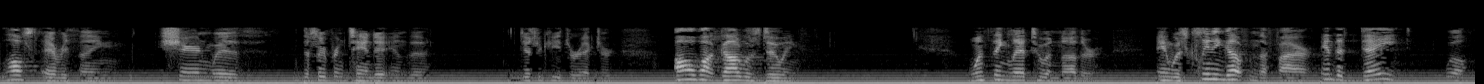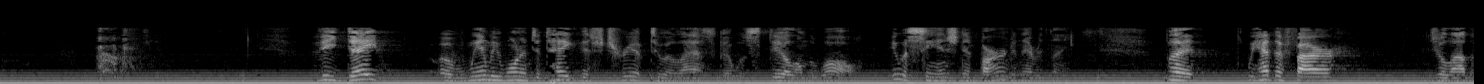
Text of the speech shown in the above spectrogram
lost everything, sharing with the superintendent and the district youth director all what God was doing. One thing led to another and was cleaning up from the fire. And the date, well, the date of when we wanted to take this trip to Alaska was still on the wall. It was singed and burned and everything. But we had the fire July the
